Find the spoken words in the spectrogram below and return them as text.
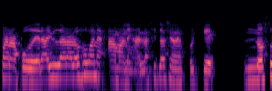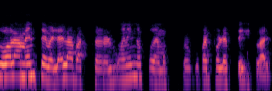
para poder ayudar a los jóvenes a manejar las situaciones, porque no solamente ¿verdad? la pastoral juvenil nos podemos preocupar por lo espiritual,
